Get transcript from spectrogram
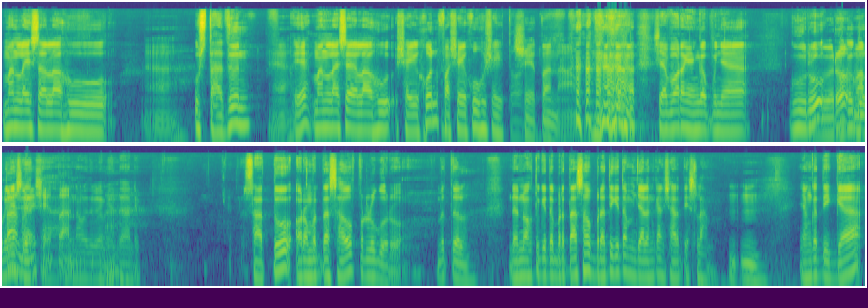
man laisa lahu Nah, ustadzun Ya. ya man laisa lahu syaikhun fa syaikhuhu syaitan. syaitan. nah. Siapa orang yang nggak punya guru, Guru, maka gurunya maka min dzalik. Satu, orang bertasawuf perlu guru. Betul. Dan waktu kita bertasawuf berarti kita menjalankan syarat Islam. Mm-mm. Yang ketiga,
